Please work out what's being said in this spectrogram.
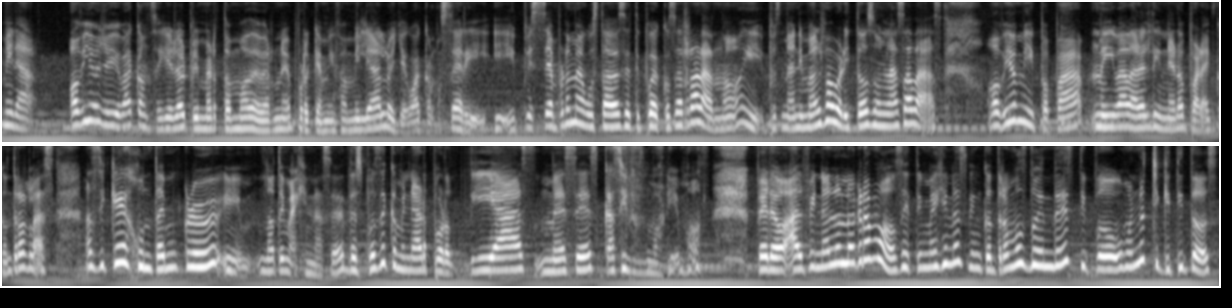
Mira, Obvio yo iba a conseguir el primer tomo de Verne porque mi familia lo llegó a conocer y, pues siempre me ha gustado ese tipo de cosas raras, ¿no? Y pues mi animal favorito son las hadas. Obvio mi papá me iba a dar el dinero para encontrarlas. Así que junté mi crew y no te imaginas, ¿eh? Después de caminar por días, meses, casi nos morimos. Pero al final lo logramos y te imaginas que encontramos duendes tipo humanos chiquititos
